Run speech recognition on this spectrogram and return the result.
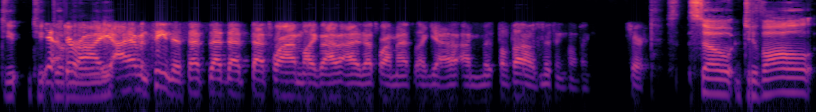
Do you, do, Yeah, do you sure. want me to I. I haven't seen this. That's that that that's why I'm like I, I that's why I'm asking. Like, yeah, I'm, I thought I was missing something. Sure. So Duval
